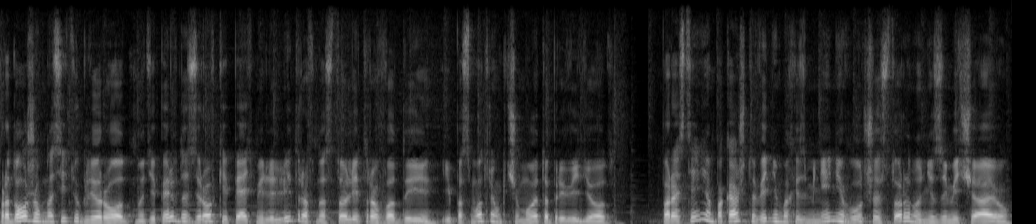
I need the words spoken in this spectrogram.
Продолжим вносить углерод, но теперь в дозировке 5 мл на 100 литров воды, и посмотрим к чему это приведет. По растениям пока что видимых изменений в лучшую сторону не замечаю.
